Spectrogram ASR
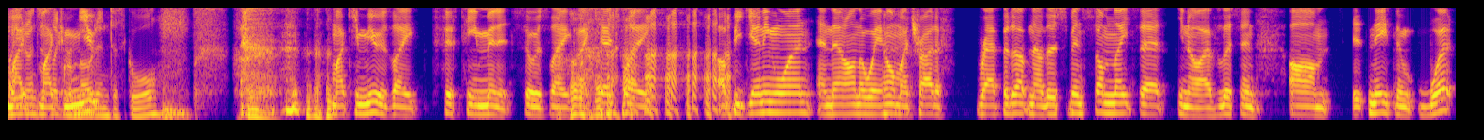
oh, my, you don't just my like commute into school. my commute is like 15 minutes. So it's like I catch like a beginning one and then on the way home I try to f- wrap it up. Now there's been some nights that, you know, I've listened um it, Nathan, what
